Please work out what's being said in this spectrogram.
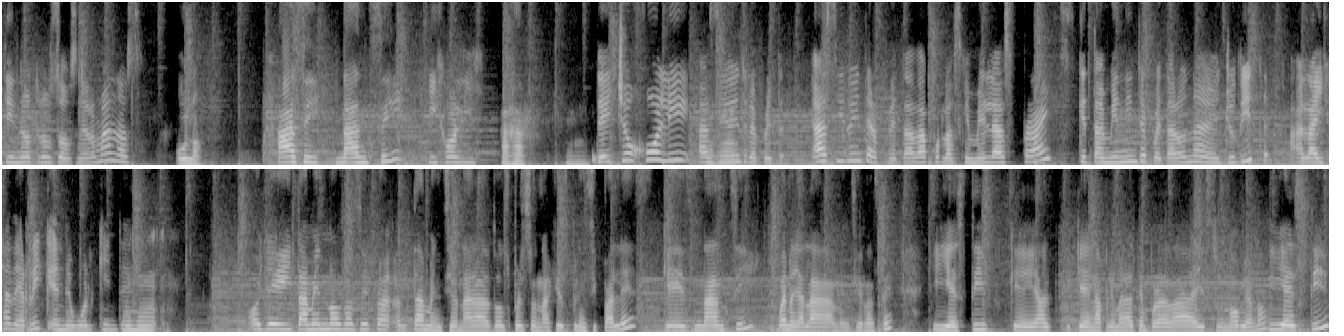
tiene otros dos hermanos. Uno. Ah, sí, Nancy y Holly. Ajá. De hecho, Holly ha, sido ha sido interpretada por las gemelas Price, que también interpretaron a Judith, a la hija de Rick en The Walking Dead. Oye, y también nos hace falta mencionar a dos personajes principales, que es Nancy, bueno, ya la mencionaste, y Steve, que, que en la primera temporada es su novio, ¿no? Y Steve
